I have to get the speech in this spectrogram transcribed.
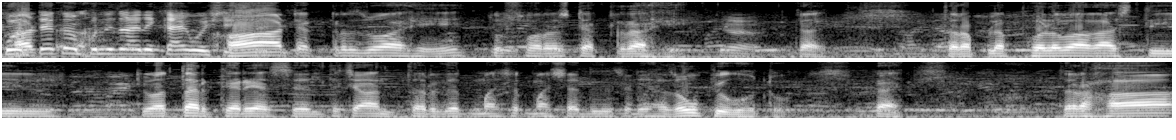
कोणत्या कंपनीचा आणि काय वैशिष्ट्य? हा ट्रॅक्टर जो आहे तो स्वराज ट्रॅक्टर आहे. काय? तर आपल्या फळबागा असतील किंवा तरकारी असेल त्याच्या अंतर्गत मशा मशागतीसाठी ह्याचा उपयोग होतो. काय? तर हा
